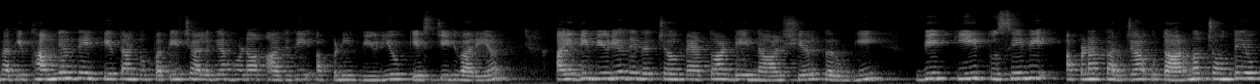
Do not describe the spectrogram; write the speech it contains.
ਬਾਕੀ ਥੰਬਨੇਲ ਦੇਖ ਕੇ ਤੁਹਾਨੂੰ ਪਤਾ ਹੀ ਚੱਲ ਗਿਆ ਹੋਣਾ ਅੱਜ ਦੀ ਆਪਣੀ ਵੀਡੀਓ ਕਿਸ ਚੀਜ਼ ਬਾਰੇ ਆ। ਅੱਜ ਦੀ ਵੀਡੀਓ ਦੇ ਵਿੱਚ ਮੈਂ ਤੁਹਾਡੇ ਨਾਲ ਸ਼ੇਅਰ ਕਰੂੰਗੀ ਵੀ ਕੀ ਤੁਸੀਂ ਵੀ ਆਪਣਾ ਕਰਜ਼ਾ ਉਤਾਰਨਾ ਚਾਹੁੰਦੇ ਹੋ।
